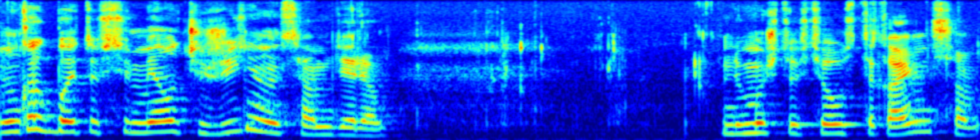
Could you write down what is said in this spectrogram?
Ну, как бы это все мелочи жизни на самом деле. Думаю, что все устаканится.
